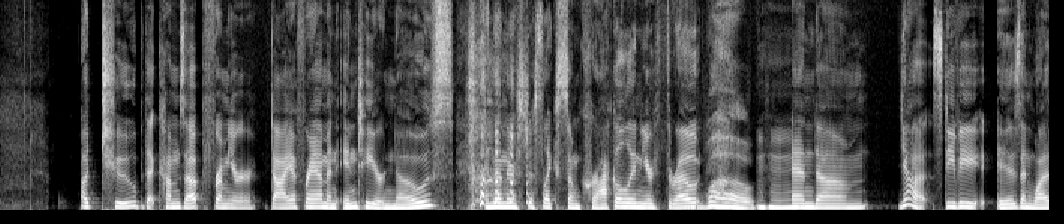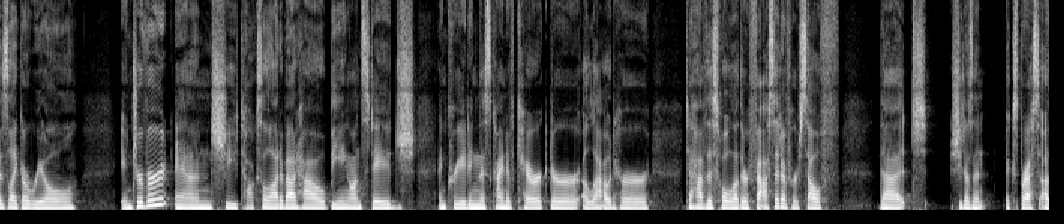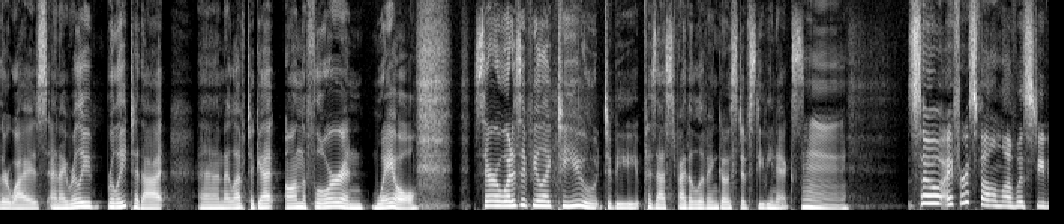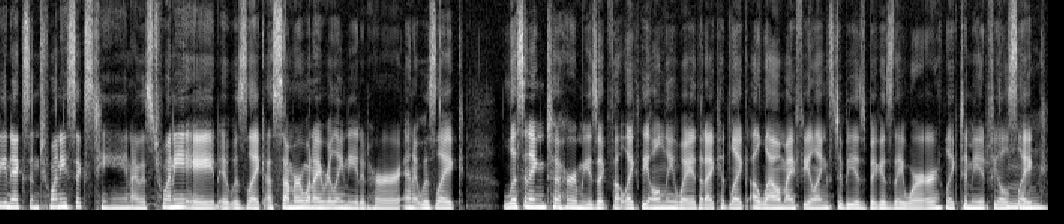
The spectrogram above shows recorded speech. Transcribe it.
a tube that comes up from your diaphragm and into your nose. And then there's just like some crackle in your throat. Whoa. Mm-hmm. And um, yeah, Stevie is and was like a real introvert. And she talks a lot about how being on stage and creating this kind of character allowed her to have this whole other facet of herself that she doesn't express otherwise. And I really relate to that. And I love to get on the floor and wail. Sarah, what does it feel like to you to be possessed by the living ghost of Stevie Nicks? Hmm. So I first fell in love with Stevie Nicks in 2016. I was 28. It was like a summer when I really needed her. And it was like listening to her music felt like the only way that I could like allow my feelings to be as big as they were. Like to me, it feels mm. like.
